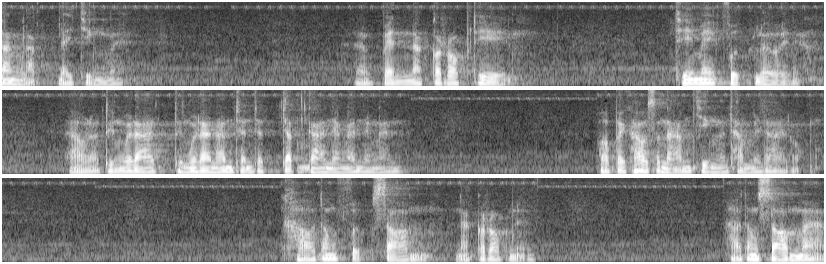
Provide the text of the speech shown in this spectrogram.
ตั้งหลักได้จริงไหม เป็นนักรบที่ที่ไม่ฝึกเลยเนี่ยเอาละถึงเวลาถึงเวลานั้นฉันจะจัดการอย่างนั้นอย่างนั้น พอไปเข้าสนามจริงทำไม่ได้หรอก เขาต้องฝึกซ้อมนักรบหนึ่งเขาต้องซ้อมมาก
